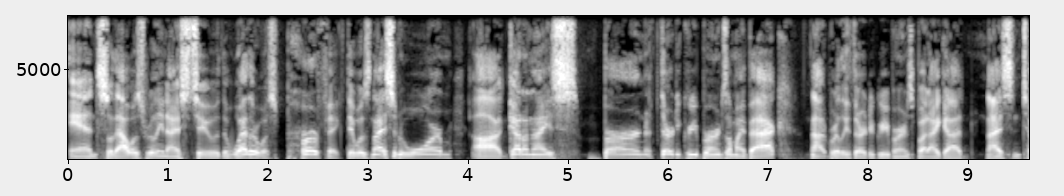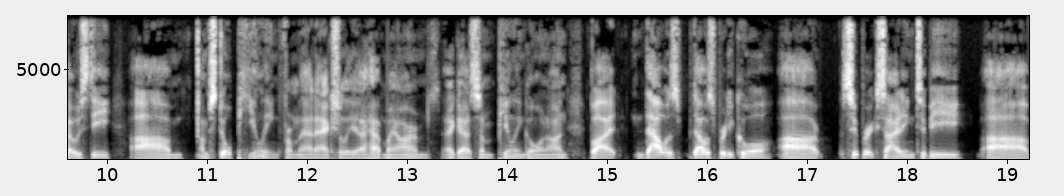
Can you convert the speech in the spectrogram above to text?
and so that was really nice too. The weather was perfect. It was nice and warm. Uh, got a nice burn, third degree burns on my back. Not really third degree burns, but I got nice and toasty. Um, I'm still peeling from that. Actually, I have my arms. I got some peeling going on, but that was that was pretty cool. Uh, super exciting to be. Uh,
